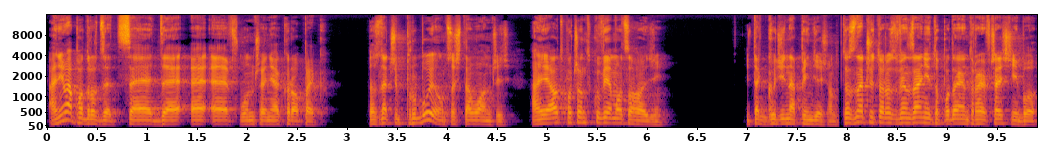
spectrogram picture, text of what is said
a nie ma po drodze C, D, E, F łączenia kropek. To znaczy próbują coś tam łączyć, ale ja od początku wiem o co chodzi. I tak godzina 50. To znaczy to rozwiązanie to podają trochę wcześniej, bo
